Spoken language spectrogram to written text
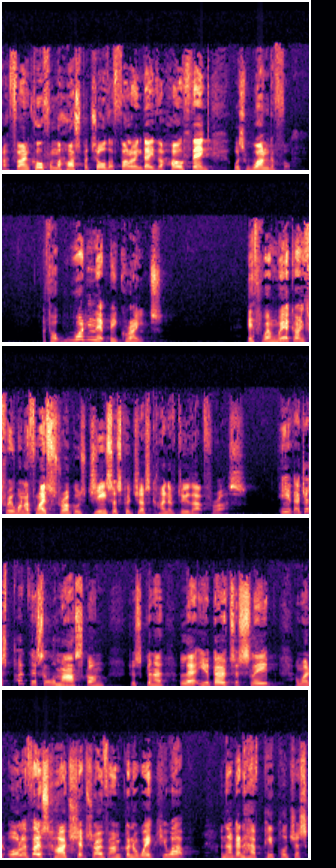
A phone call from the hospital the following day. The whole thing was wonderful. I thought, wouldn't it be great if when we're going through one of life's struggles, Jesus could just kind of do that for us? Here you go, just put this little mask on, just going to let you go to sleep. And when all of those hardships are over, I'm going to wake you up. And I'm going to have people just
